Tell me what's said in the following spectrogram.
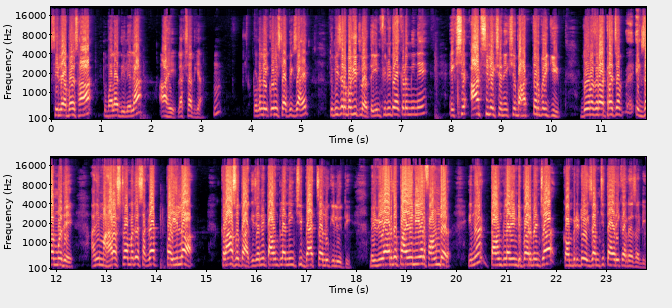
सिलेबस हा तुम्हाला दिलेला आहे. लक्षात घ्या. टोटल एकोणीस टॉपिक्स आहेत. तुम्ही जर बघितलं तर इन्फिनिटी अकॅडमीने एकशे आठ सिलेक्शन एकशे बहात्तर पैकी दोन हजार अठराच्या एक्झाममध्ये आणि महाराष्ट्रामध्ये सगळ्यात पहिला क्लास होता की ज्यांनी टाउन प्लॅनिंगची बॅच चालू केली होती. We are the pioneer founder in a town planning डिपार्टमेंटच्या कॉम्पिटेटिव्ह एक्झामची तयारी करण्यासाठी.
